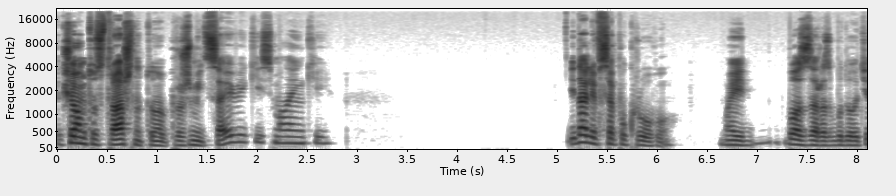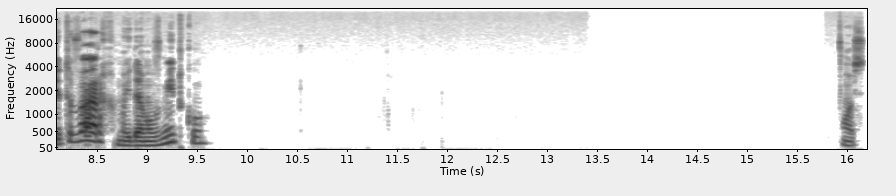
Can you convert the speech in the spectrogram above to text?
Якщо вам тут страшно, то прожміть сейв якийсь маленький. І далі все по кругу. Ми, бос зараз буде летіти вверх, ми йдемо в мітку. Ось.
